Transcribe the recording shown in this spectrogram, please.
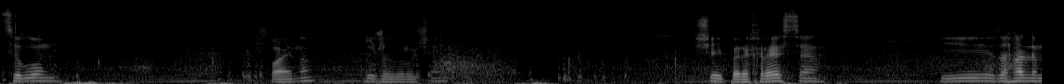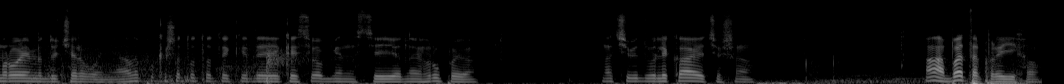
В цілому файно, дуже зручно. Ще й перехрестя. І загальним роєм ідуть червоні. Але поки що тут от іде якийсь обмін з цією одною групою. Наче відволікають чи що. А, Бетер приїхав.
